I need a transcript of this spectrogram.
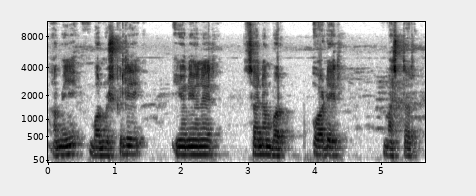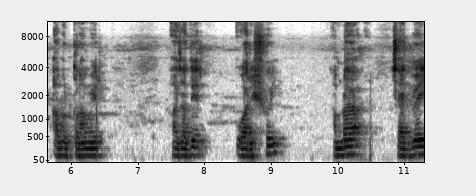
আমি বনমুশকলি ইউনিয়নের ছয় নম্বর ওয়ার্ডের মাস্টার আবুল কালামের আজাদের ওয়ারিশ হই। আমরা চার ভাই,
